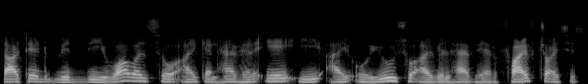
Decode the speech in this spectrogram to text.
started with the vowel. So i can have here a e i o u. So i will have here five choices.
